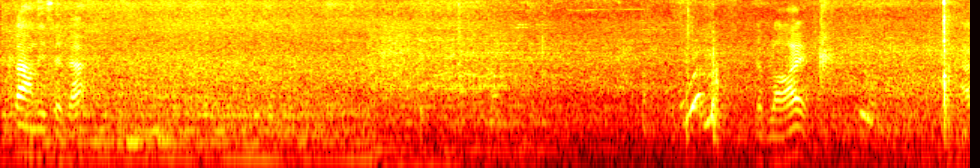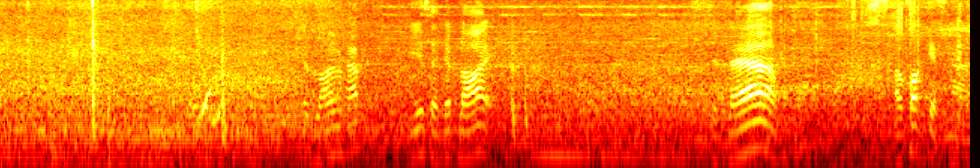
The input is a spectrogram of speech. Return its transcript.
ชุดล่างนี่เสร็จแล้วเรียบร้อยครับเรียบร้อยไหมครับนี่เสร็จเรียบร้อย เสร็จแล้ว เราก็เก็บงาน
